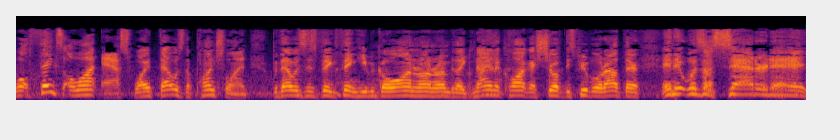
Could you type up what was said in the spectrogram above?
Well, thanks a lot, asswipe. That was the punchline. But that was his big thing. He would go on and on and on, be like, 9 o'clock, I show up, these people are out there, and it was a Saturday.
